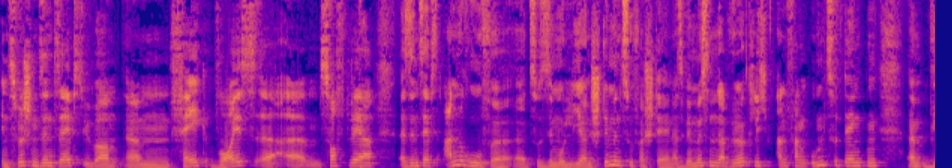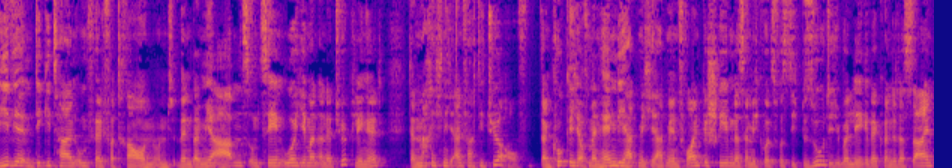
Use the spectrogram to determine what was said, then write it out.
Inzwischen sind selbst über ähm, Fake Voice äh, ähm, Software äh, sind selbst Anrufe äh, zu simulieren, Stimmen zu verstellen. Also wir müssen da wirklich anfangen umzudenken, ähm, wie wir im digitalen Umfeld vertrauen. Und wenn bei mir abends um 10 Uhr jemand an der Tür klingelt, dann mache ich nicht einfach die Tür auf. Dann gucke ich auf mein Handy, hat mich hat mir ein Freund geschrieben, dass er mich kurzfristig besucht. Ich überlege, wer könnte das sein.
